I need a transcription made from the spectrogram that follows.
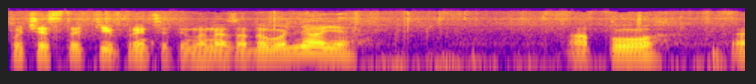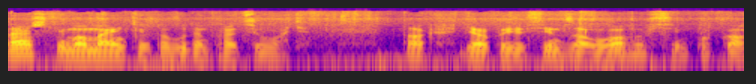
По чистоті, в принципі, мене задовольняє. А по решті моментів то будемо працювати. Так, дякую всім за увагу, всім пока.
